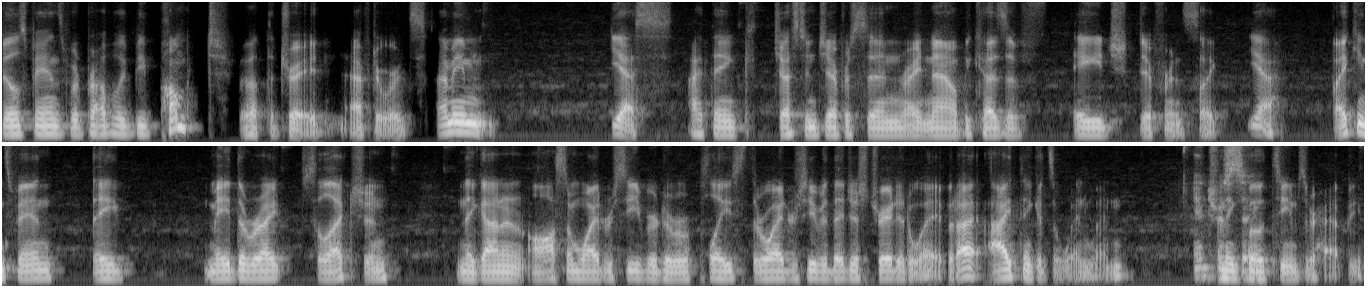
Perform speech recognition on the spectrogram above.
Bills fans would probably be pumped about the trade afterwards. I mean, yes, I think Justin Jefferson right now because of age difference, like, yeah, Vikings fan, they made the right selection and they got an awesome wide receiver to replace the wide receiver they just traded away. But I, I think it's a win-win. Interesting. I think both teams are happy.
